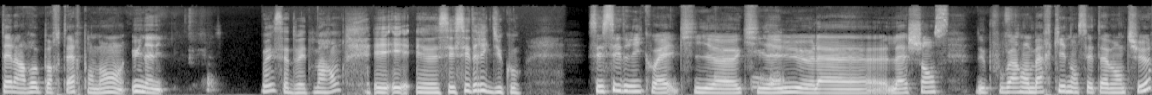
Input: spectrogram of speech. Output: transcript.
tel un reporter pendant une année. Oui, ça doit être marrant. Et c'est Cédric du coup c'est Cédric, ouais, qui, qui a eu la, la, chance de pouvoir embarquer dans cette aventure.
